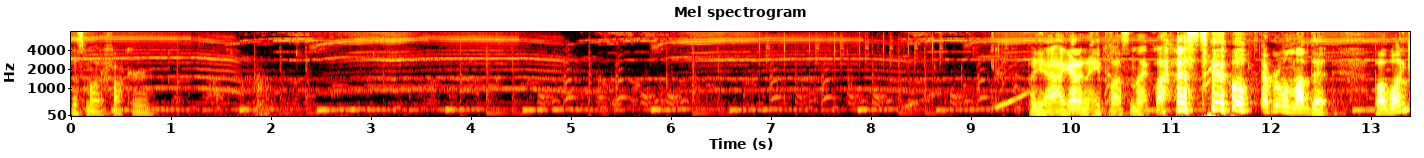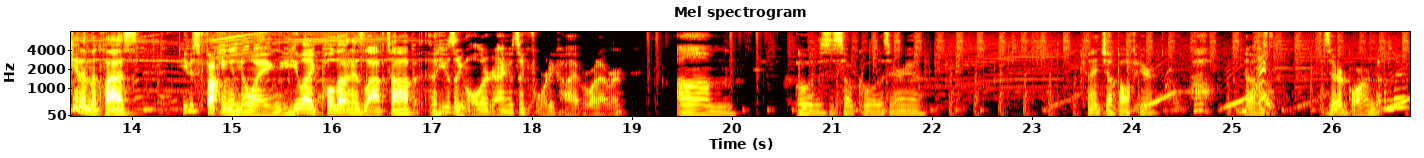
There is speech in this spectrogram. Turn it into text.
This motherfucker. But yeah, I got an A plus in that class too. Everyone loved it. But one kid in the class, he was fucking annoying. He like pulled out his laptop. He was like an older guy. He was like 45 or whatever. Um, oh, this is so cool. This area. Can I jump off here? no. Is there a Goron down there?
